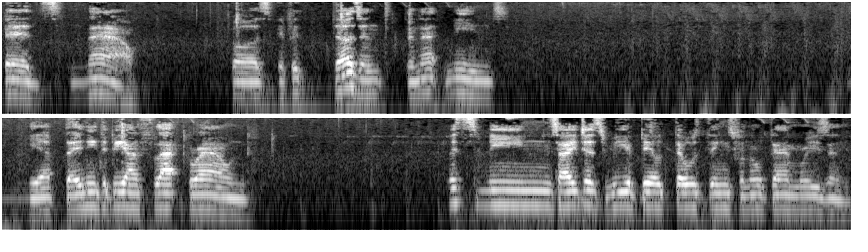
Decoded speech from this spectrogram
beds now. Because if it doesn't, then that means. Yep, they need to be on flat ground. This means I just rebuilt those things for no damn reason.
